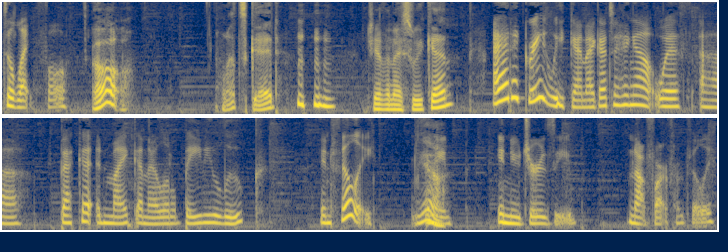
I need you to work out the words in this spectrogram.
Delightful. Oh, well, that's good. Did you have a nice weekend? I had a great weekend. I got to hang out with uh, Becca and Mike and their little baby Luke in Philly. Yeah. I mean, in New Jersey, not far from Philly.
